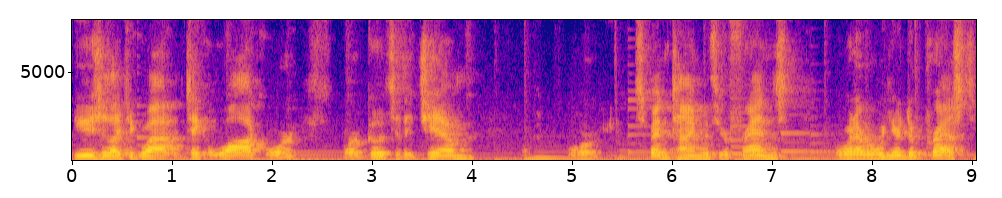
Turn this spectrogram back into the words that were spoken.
you usually like to go out and take a walk, or or go to the gym, or spend time with your friends or whatever, when you're depressed,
